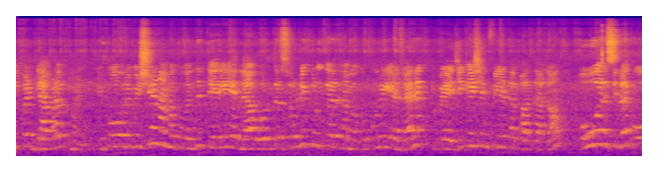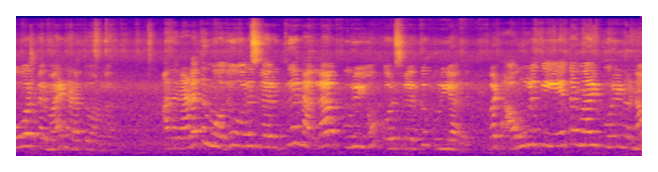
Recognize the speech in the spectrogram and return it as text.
இப்போ டெவலப்மெண்ட் இப்போ ஒரு விஷயம் நமக்கு வந்து தெரியல ஒருத்தர் சொல்லி கொடுக்கறது நமக்கு புரியலன்னு இப்போ எஜுகேஷன் ஃபீல்டில் பார்த்தாலும் ஒவ்வொரு சிலர் ஒவ்வொருத்தர் மாதிரி நடத்துவாங்க. அதை நடத்தும் போது ஒரு சிலருக்கு நல்லா புரியும் ஒரு சிலருக்கு புரியாது. பட் அவங்களுக்கு ஏத்த மாதிரி புரியணும்னா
